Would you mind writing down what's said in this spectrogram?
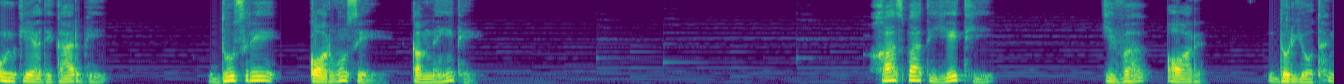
उनके अधिकार भी दूसरे कौरवों से कम नहीं थे। खास बात यह थी कि वह और दुर्योधन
